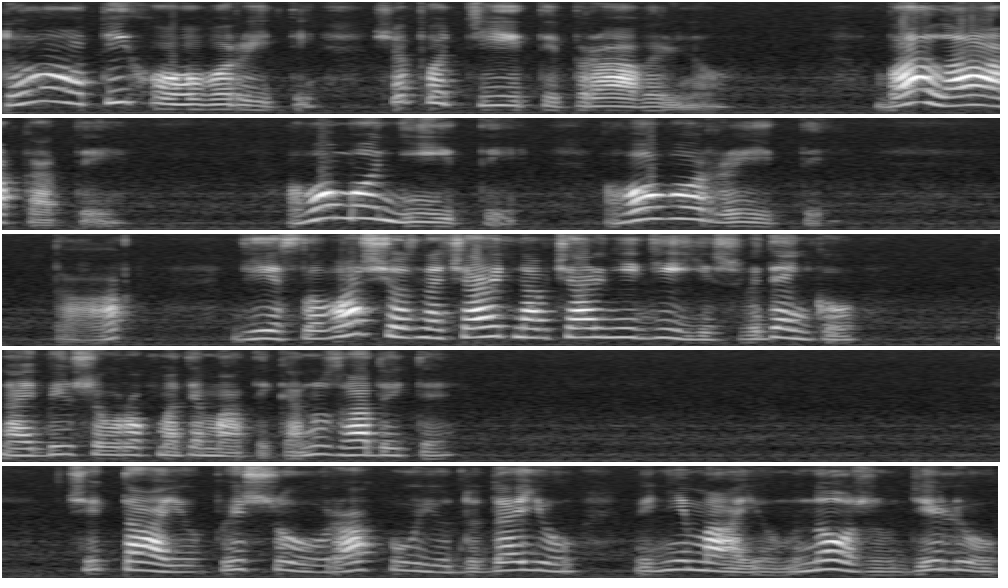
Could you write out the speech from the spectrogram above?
Да, тихо говорити, шепотіти правильно, балакати, гомоніти, говорити. Так. Дієслова, що означають навчальні дії. Швиденько. Найбільший урок математика. Ну, згадуйте. Читаю, пишу, рахую, додаю, віднімаю, множу, ділю,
